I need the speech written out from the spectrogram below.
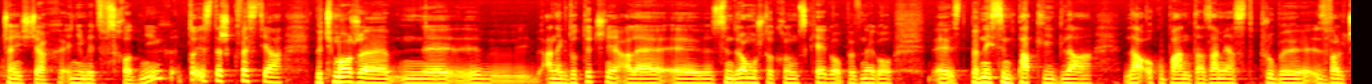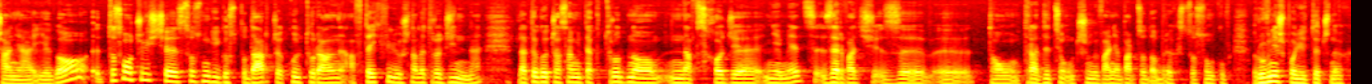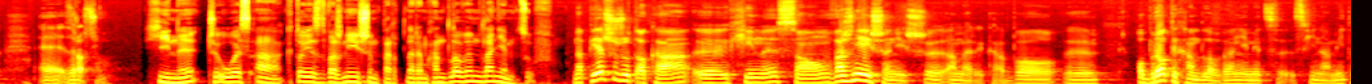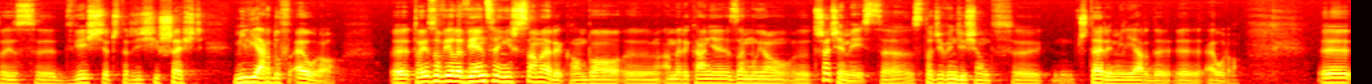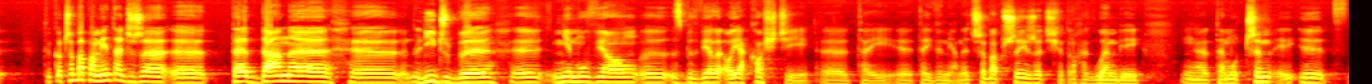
częściach Niemiec wschodnich. To jest też kwestia być może mm, e, anegdotycznie, ale e, syndromu sztokholmskiego, pewnego, pewnej sympatii dla, dla okupanta zamiast próby zwalczania jego. To są oczywiście stosunki gospodarcze, kulturalne, a w tej chwili już nawet rodzinne. Dlatego czasami tak trudno na wschodzie Niemiec zerwać z tą tradycją utrzymywania bardzo dobrych stosunków, również politycznych, z Rosją. Chiny czy USA? Kto jest ważniejszym partnerem handlowym dla Niemców? Na pierwszy rzut oka y, Chiny są ważniejsze niż y, Ameryka, bo y, obroty handlowe Niemiec z Chinami to jest 246 miliardów euro. To jest o wiele więcej niż z Ameryką, bo Amerykanie zajmują trzecie miejsce 194 miliardy euro. Tylko trzeba pamiętać, że e, te dane, e, liczby e, nie mówią zbyt wiele o jakości tej, tej wymiany. Trzeba przyjrzeć się trochę głębiej temu, czym,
